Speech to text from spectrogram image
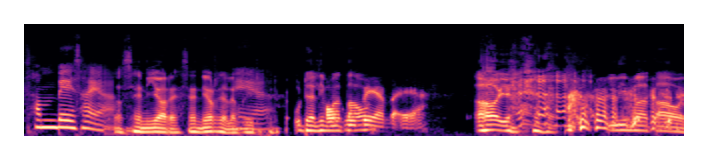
sambe saya. Oh, Senior ya, senior dalam Iya. kehidupan. Udah lima oh, tahun. Ya, Mbak ya. Oh ya, lima tahun.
